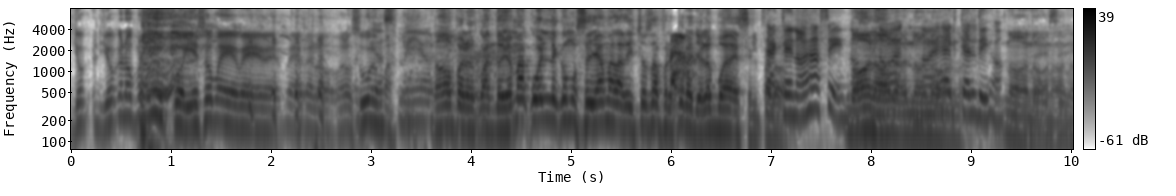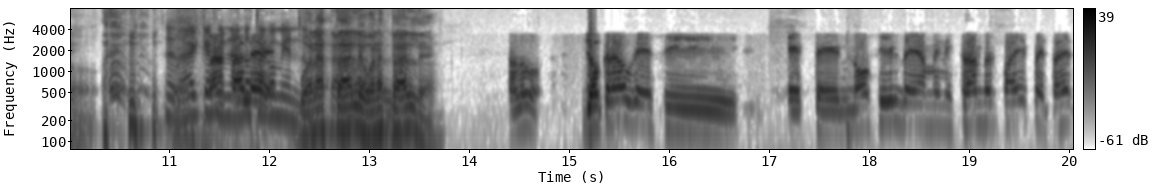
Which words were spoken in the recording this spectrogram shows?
yo, yo que lo produzco y eso me, me- me- me lo, me lo sube más. No, pero cuando yo me acuerde cómo se llama la dichosa fritura, yo les voy a decir. O sea, pero- que no es así. No, No, no, no, no, no, no es no, el no. que él dijo. No, no, no, no. O sea, no es el que Buenas Fernando está comiendo. Buenas tardes, buenas tardes. Saludos. Yo creo que si este no sirve administrando el país, pues entonces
